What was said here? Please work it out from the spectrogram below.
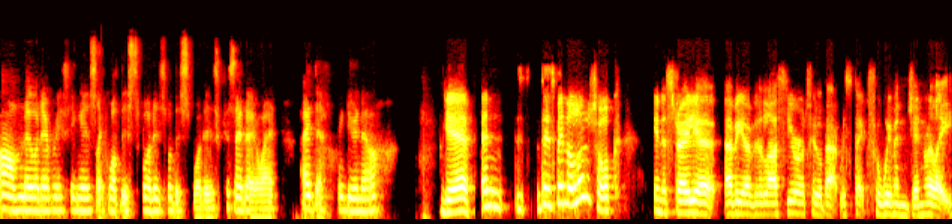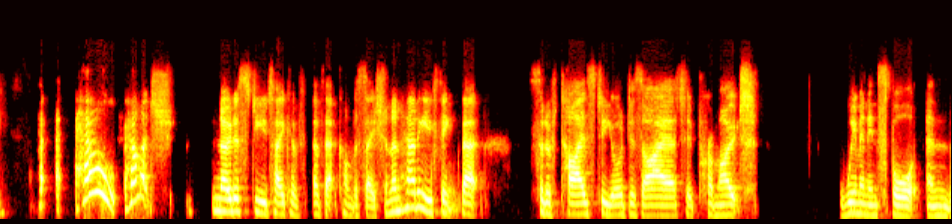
um know what everything is like what this sport is what this sport is because I know I I definitely do now. Yeah, and there's been a lot of talk in Australia, Abbie, over the last year or two about respect for women generally. How how much notice do you take of, of that conversation, and how do you think that sort of ties to your desire to promote women in sport and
